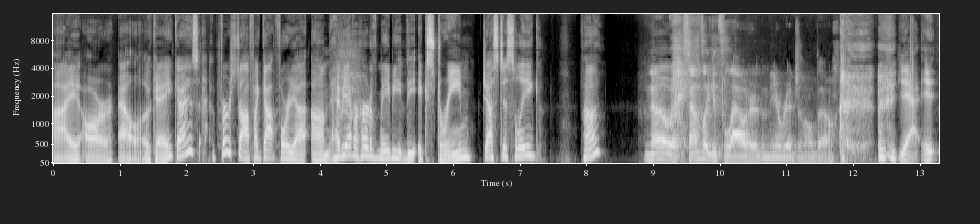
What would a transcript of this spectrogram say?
IRL. Okay, guys? First off, I got for you um have you ever heard of maybe the Xtreme Justice League? Huh? No, it sounds like it's louder than the original though. Yeah, it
